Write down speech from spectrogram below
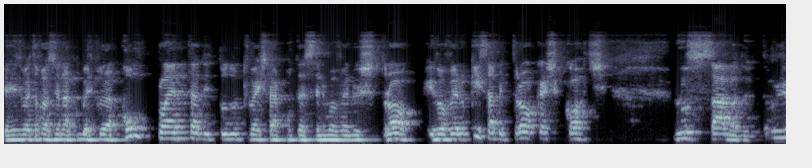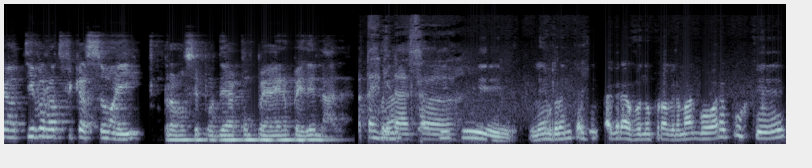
A gente vai estar fazendo a cobertura completa de tudo que vai estar acontecendo envolvendo os trocas, envolvendo, quem sabe, trocas, cortes no sábado. Então já ativa a notificação aí para você poder acompanhar e não perder nada. Pra terminar essa. Gente, lembrando que a gente está gravando o programa agora porque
